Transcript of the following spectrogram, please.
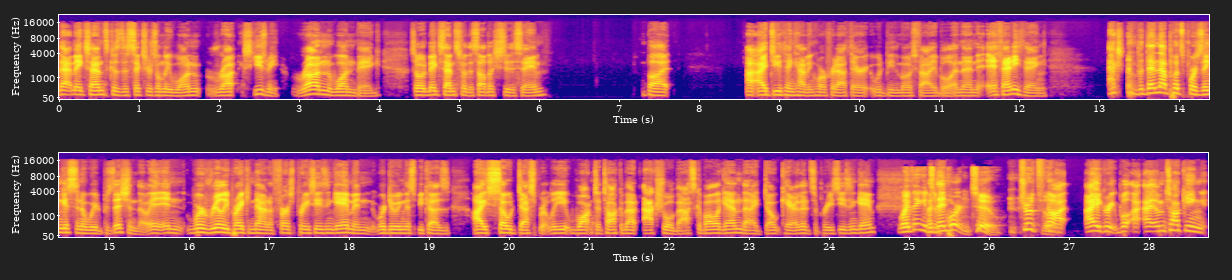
that makes sense because the Sixers only one run, excuse me, run one big, so it makes sense for the Celtics to do the same. But I, I do think having Horford out there would be the most valuable, and then if anything. Actually, but then that puts Porzingis in a weird position, though. And, and we're really breaking down a first preseason game, and we're doing this because I so desperately want to talk about actual basketball again that I don't care that it's a preseason game. Well, I think it's But then- important too. Truthfully, No, I, I agree. Well, I, I'm talking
